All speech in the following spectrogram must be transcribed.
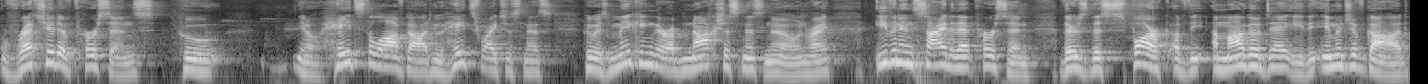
wretched of persons who you know hates the law of God, who hates righteousness, who is making their obnoxiousness known, right? even inside of that person, there's this spark of the imago Dei, the image of God,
